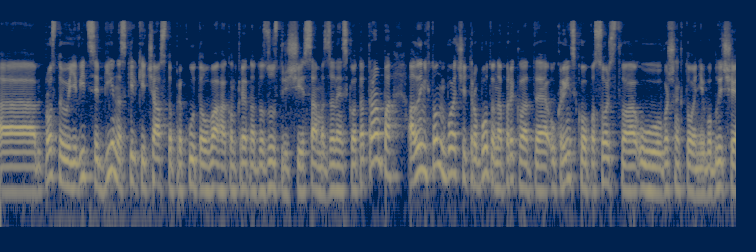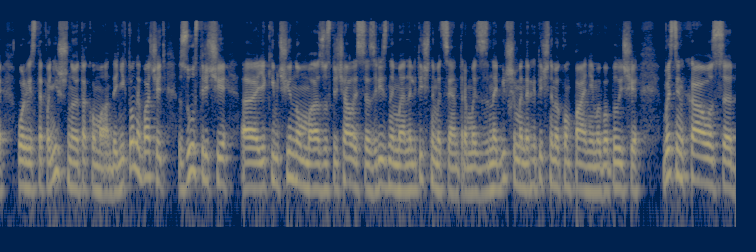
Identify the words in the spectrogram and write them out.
Е, Просто уявіть собі, наскільки часто прикута увага конкретно до зустрічі саме Зеленського та Трампа, але ніхто не бачить роботу, наприклад, е, українського посольства у Вашингтоні в обличчі Ольги Стефанішиної та команди. Ніхто не бачить зустрічі, яким чином зустрічалися з різними аналітичними центрами, з найбільшими енергетичними компаніями в обличчі Westinghouse,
